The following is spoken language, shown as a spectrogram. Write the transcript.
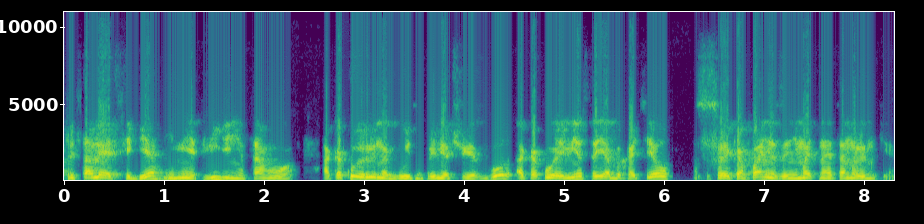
представляет себе, имеет видение того, а какой рынок будет, например, через год, а какое место я бы хотел со своей компанией занимать на этом рынке.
